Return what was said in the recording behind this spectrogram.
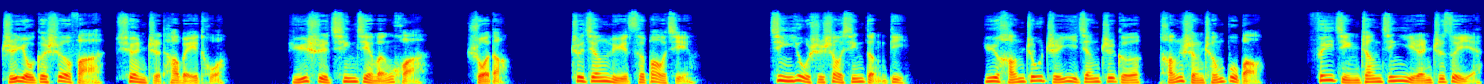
只有个设法劝止他为妥。于是亲见文华，说道：“浙江屡次报警，竟又是绍兴等地，与杭州只一江之隔，唐省城不保，非紧张京一人之罪也。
